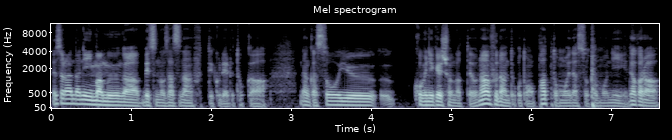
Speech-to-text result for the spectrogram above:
で、その間に今ムが別の雑談振ってくれるとか、なんかそういうコミュニケーションだったよな、普段ってこともパッと思い出すとともに、だから、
